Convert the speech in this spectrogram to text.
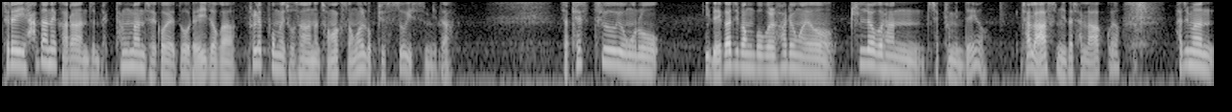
트레이 하단에 가라앉은 백탁만 제거해도 레이저가 플랫폼에 조사하는 정확성을 높일 수 있습니다. 자 테스트용으로 이 네 가지 방법을 활용하여 출력을 한 제품인데요. 잘 나왔습니다. 잘 나왔고요. 하지만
